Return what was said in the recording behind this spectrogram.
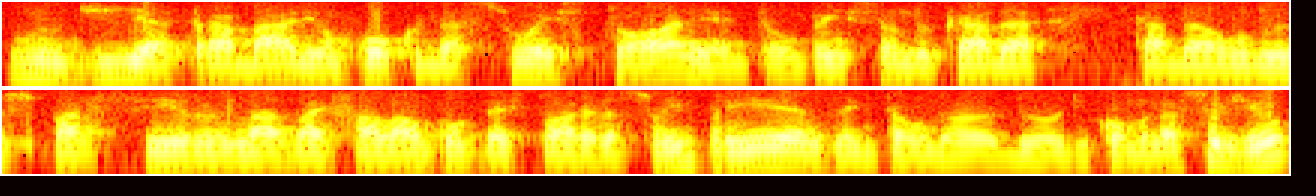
no dia trabalha um pouco da sua história, então pensando cada cada um dos parceiros lá vai falar um pouco da história da sua empresa, então do, do, de como ela surgiu,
